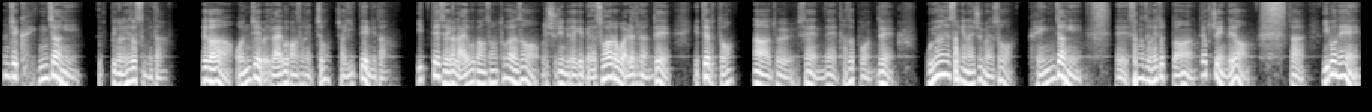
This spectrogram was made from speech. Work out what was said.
현재 굉장히 급등을 해줬습니다. 제가 언제 라이브 방송을 했죠? 자, 이때입니다. 이때 제가 라이브 방송을 통해서 우리 주주님들에게 매수하라고 알려드렸는데 이때부터 하나, 둘, 셋, 넷, 다섯 번, 네, 보현상이나 해주면서 굉장히 네, 상승을 해줬던 세력주인데요. 자, 이번에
